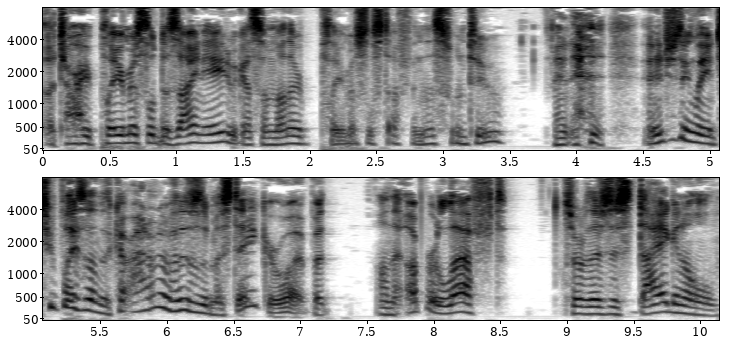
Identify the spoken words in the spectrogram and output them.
Atari Player Missile Design Aid. We got some other Player Missile stuff in this one too. And, and interestingly, in two places on the cover, I don't know if this is a mistake or what, but on the upper left, sort of there's this diagonal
